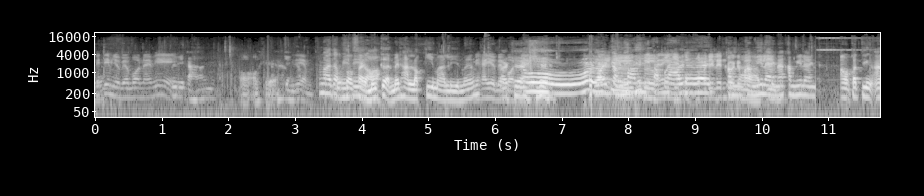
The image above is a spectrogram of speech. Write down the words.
พี่ติมอยู่เบลบนไหมพี่ไม่มีการอ๋อโอเคเก่งพี่ติมมาจากพีสงซีสัยเหรอมึงเกิดไม่ทันล็อกกี้มาลีนมั้ง มีใครอยู่เบลบนโอเคไหม โอ้โหร้ร้ออยยคำปีนี้มาไม่คือตำเมื่อนานกี้ผมเลก็ยไม่ได้เล่นด้วยหรือเปล่าคำนี้แรงนะคำนี้แรงเอาก็จริงอะ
